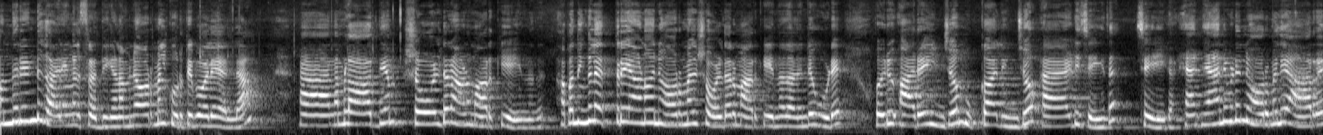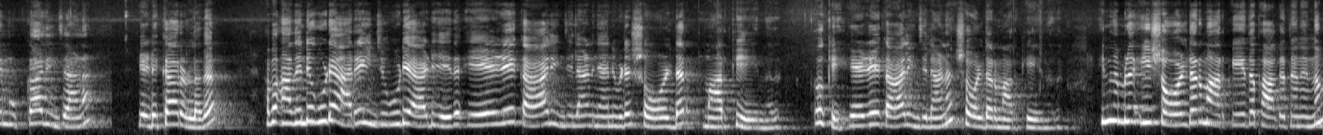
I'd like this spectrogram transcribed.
ഒന്ന് രണ്ട് കാര്യങ്ങൾ ശ്രദ്ധിക്കണം. നോർമൽ കുർത്തി പോലെയല്ല. നമ്മൾ ആദ്യം ഷോൾഡർ ആണ് മാർക്ക് ചെയ്യുന്നത്. അപ്പോൾ നിങ്ങൾ എത്രയാണോ നോർമൽ ഷോൾഡർ മാർക്ക് ചെയ്യുന്നത് അതിന്റെ കൂടെ ഒരു അര ഇഞ്ചോ മുക്കാൽ ഇഞ്ചോ ആഡ് ചെയ്ത് ചെയ്യുക. ഞാനിവിടെ നോർമലി ആറ് മുക്കാൽ ഇഞ്ചാണ് എടുക്കാറുള്ളത്. അപ്പോൾ അതിന്റെ കൂടെ അര ഇഞ്ച് കൂടി ആഡ് ചെയ്ത് ഏഴ് കാൽ ഇഞ്ചിലാണ് ഞാനിവിടെ ഷോൾഡർ മാർക്ക് ചെയ്യുന്നത്. ഓക്കെ ഏഴ് കാൽ ഇഞ്ചിലാണ് ഷോൾഡർ മാർക്ക് ചെയ്യുന്നത്. ഇനി നമ്മൾ ഈ ഷോൾഡർ മാർക്ക് ചെയ്ത ഭാഗത്ത് നിന്നും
